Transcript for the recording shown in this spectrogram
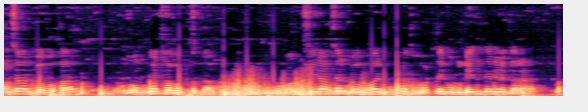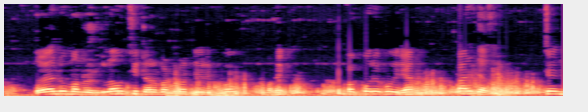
আচার ব্যবহার এবং কথাবার্তা দ্বারা। মানুষের আচার ব্যবহার এবং কথাবার্তা এবং লেনদেনের দ্বারা দয়ালু মানুষগুলোও চিটার বাট্টারদের খুব মানে খপ্পরে পইরা পাল্টা যায় চেঞ্জ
